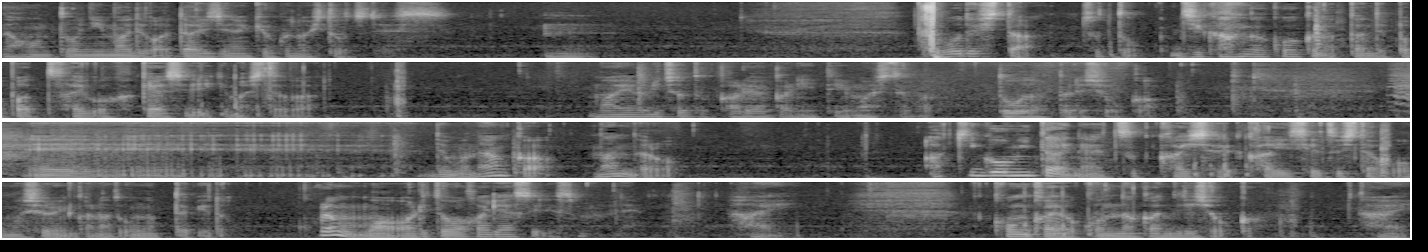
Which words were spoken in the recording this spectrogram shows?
本当に今では大事な曲の一つです。うん。どうでした？ちょっと時間が怖くなったんでパパッと最後は駆け足でいきましたが前よりちょっと軽やかに言っていましたがどうだったでしょうか？えー、でもなんかなんだろう。秋語みたいなやつ解説した方が面白いんかなと思ったけど。これもまあ割と分かりやすいですもんね。はい。今回はこんな感じでしょうか。はい。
